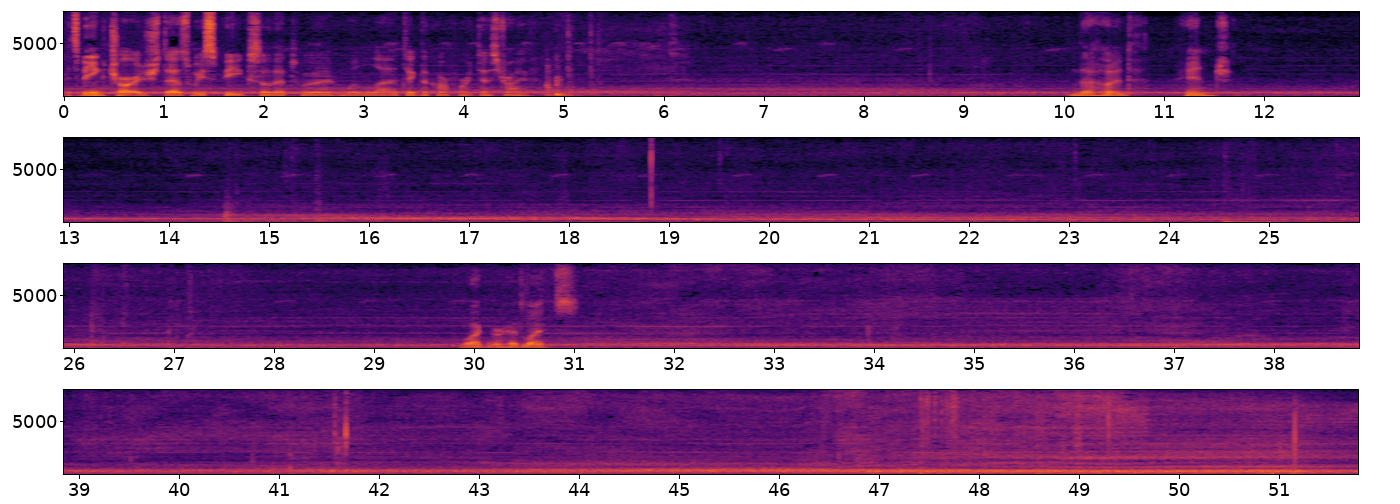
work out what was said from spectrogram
It's being charged as we speak so that we- we'll uh, take the car for a test drive. The hood hinge. Wagner headlights.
